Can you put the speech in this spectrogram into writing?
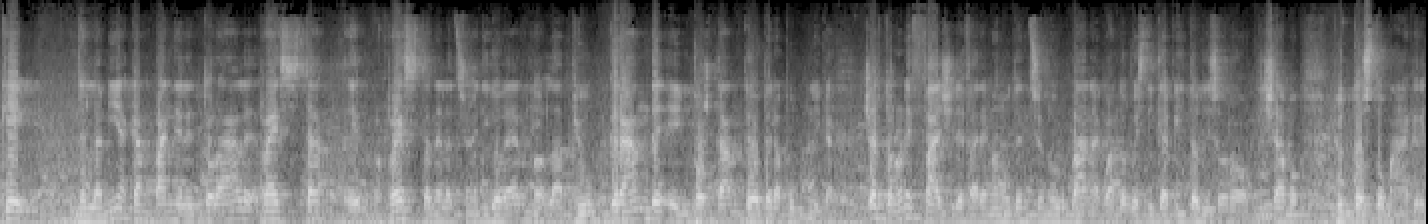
che nella mia campagna elettorale resta, e resta nell'azione di governo la più grande e importante opera pubblica. Certo non è facile fare manutenzione urbana quando questi capitoli sono diciamo, piuttosto magri,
